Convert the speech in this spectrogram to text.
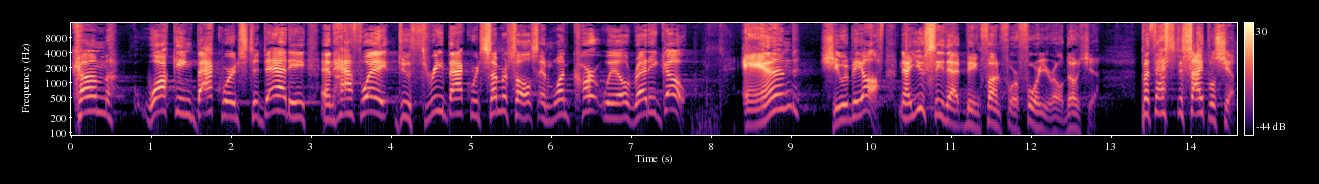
come walking backwards to daddy, and halfway do three backward somersaults and one cartwheel. Ready, go, and she would be off. Now you see that being fun for a four year old, don't you? But that's discipleship.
